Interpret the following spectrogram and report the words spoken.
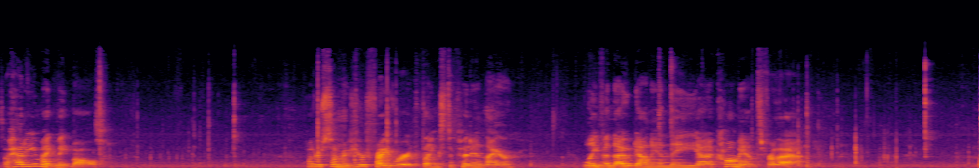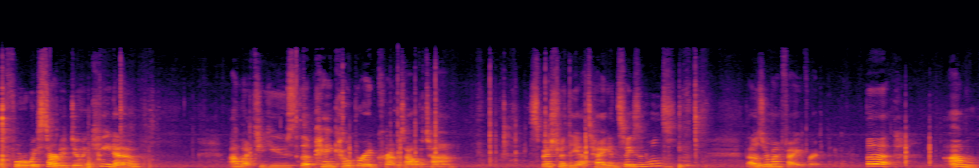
So how do you make meatballs? What are some of your favorite things to put in there? Leave a note down in the uh, comments for that. Before we started doing keto, I like to use the panko breadcrumbs all the time. Especially the Italian seasoned ones. Those are my favorite. But I'm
